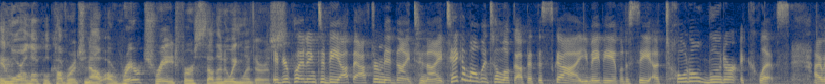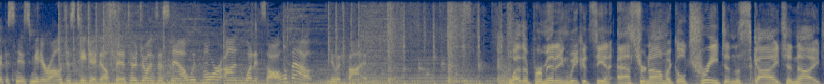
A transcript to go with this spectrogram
In more local coverage now, a rare treat for southern New Englanders. If you're planning to be up after midnight tonight, take a moment to look up at the sky. You may be able to see a total lunar eclipse. Eyewitness News meteorologist TJ Del Santo joins us now with more on what it's all about. New at 5. Weather permitting, we could see an astronomical treat in the sky tonight,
